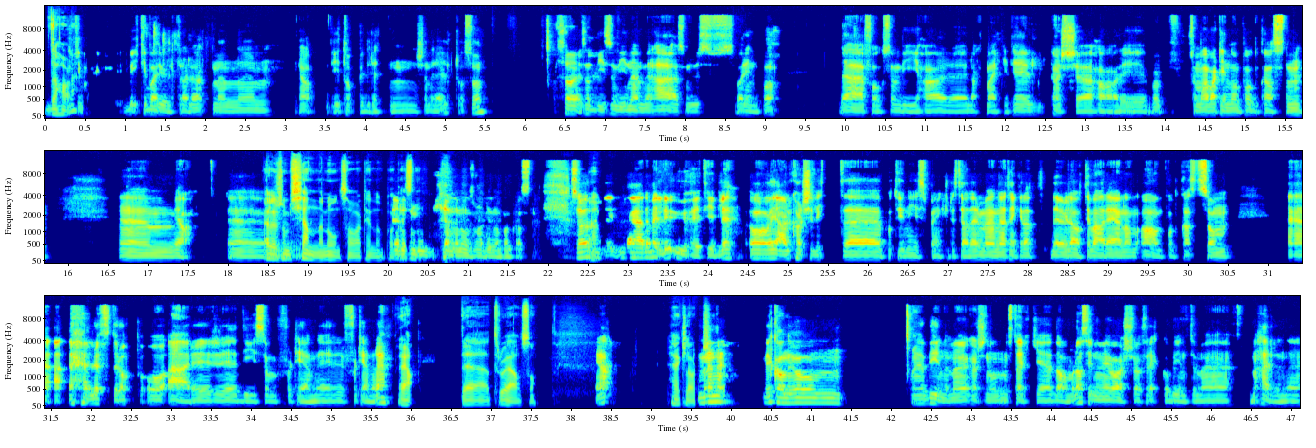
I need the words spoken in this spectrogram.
Det har det. Ikke, ikke bare i ultraløp, men um, ja, i toppidretten generelt også. Så, så de som vi nevner her, er som du var inne på, det er folk som vi har eh, lagt merke til, kanskje har i, som har vært innom podkasten. Um, ja. Uh, Eller som kjenner noen som har vært innom eller som kjenner noen som har vært innom podkasten. Så Ja. det er veldig uhøytidelig, og jeg er vel kanskje litt uh, på tynn is på enkelte steder, men jeg tenker at det vil alltid være en eller annen podkast som uh, løfter opp og ærer de som fortjener, fortjener det. Ja, det tror jeg også. Ja. Helt klart. Men eh, vi kan jo mm, begynne med kanskje noen sterke damer, da, siden vi var så frekke og begynte med, med herrene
